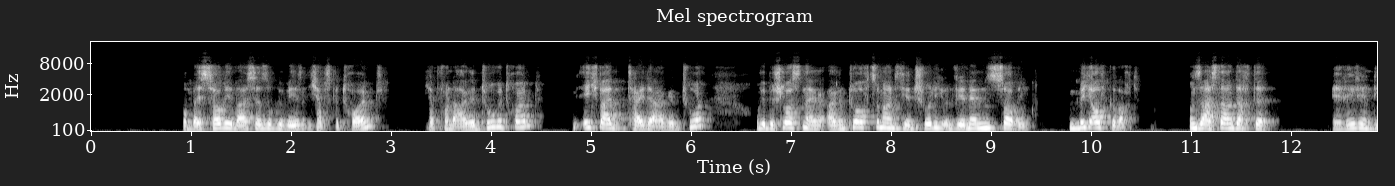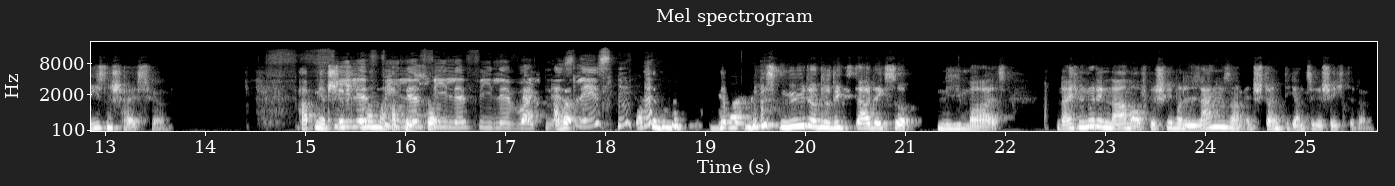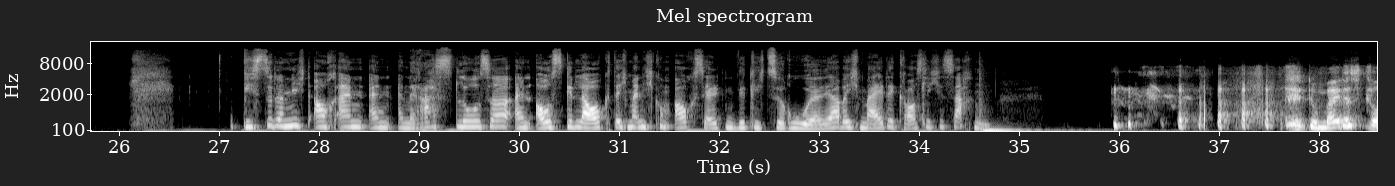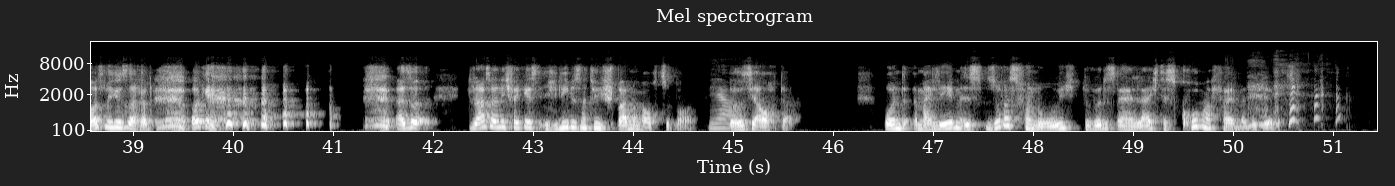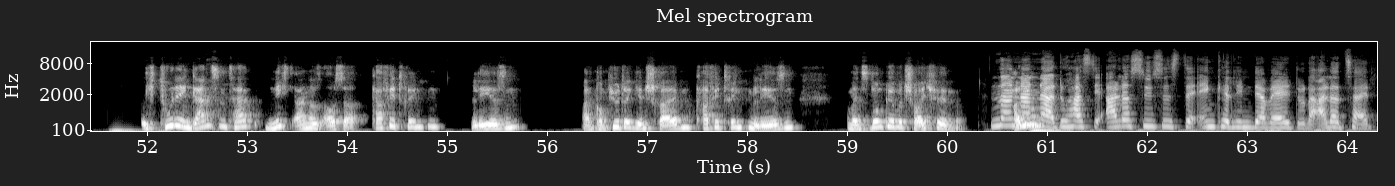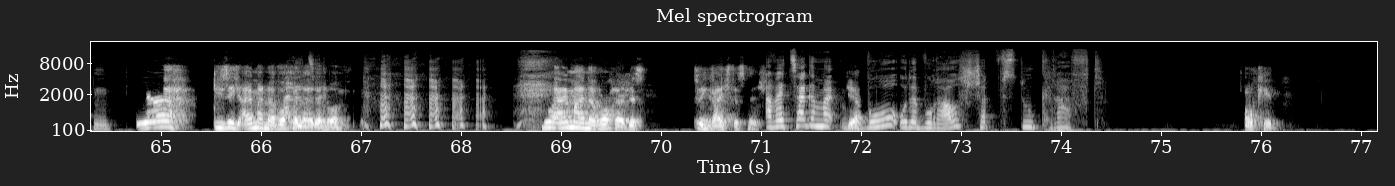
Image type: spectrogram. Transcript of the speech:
Und bei Sorry war es ja so gewesen, ich habe es geträumt, ich habe von der Agentur geträumt, ich war Teil der Agentur und wir beschlossen, eine Agentur aufzumachen, sich entschuldigt und wir nennen es Sorry. Und bin ich aufgewacht und saß da und dachte, wer will denn diesen Scheiß hören? Hab mir einen viele, Stift genommen. Viele, mir so, viele, viele wollten ja, es lesen. Dachte, du, bist, du, bist, müde und du liegst da und denkst so, niemals. Und da habe ich mir nur den Namen aufgeschrieben und langsam entstand die ganze Geschichte dann. Bist du dann nicht auch ein, ein, ein rastloser, ein ausgelaugter? Ich meine, ich komme auch selten wirklich zur Ruhe, ja, aber ich meide grausliche Sachen. du meidest grausliche Sachen. Okay. also du darfst auch nicht vergessen, ich liebe es natürlich, Spannung aufzubauen. Ja. Das ist ja auch da. Und mein Leben ist sowas von ruhig, du würdest in ein leichtes Koma fallen, wenn du hier bist. ich tue den ganzen Tag nichts anderes außer Kaffee trinken, lesen, an Computer gehen, schreiben, Kaffee trinken, lesen. Und wenn es dunkel wird, schaue ich Filme. Na, Hallo? na, na, du hast die allersüßeste Enkelin der Welt oder aller Zeiten. Ja, die sehe ich einmal in der Woche leider nur. nur einmal in der Woche, deswegen reicht es nicht. Aber jetzt sage mal, ja. wo oder woraus schöpfst du Kraft? Okay.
